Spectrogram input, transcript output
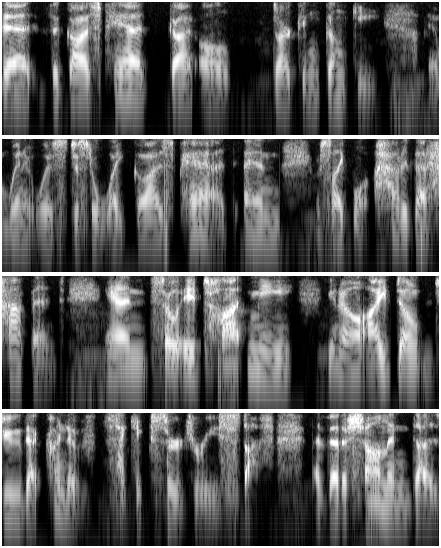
that the gauze pad got all dark and gunky mm-hmm. and when it was just a white gauze pad and it was like well how did that happen? And so it taught me you know i don't do that kind of psychic surgery stuff that a shaman does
